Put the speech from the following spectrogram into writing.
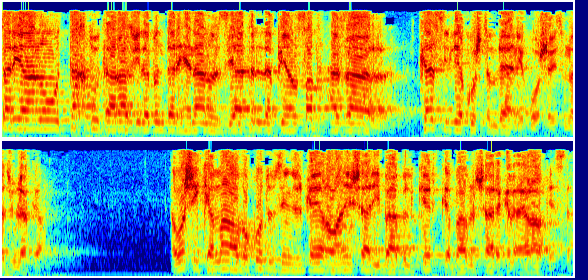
سەریان و تەخت و تاراجی لە بن دەرهێنان و زیاتر لە 500 هزار کەسی لێ کوشتم برانی خۆشەویستم لە جوولەکە ئەوەشی کەماوە بە کۆت و زنجەکەی ڕەوانی شاری بابل کرد کە بابل شارێکە لە عێراق ئێستا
